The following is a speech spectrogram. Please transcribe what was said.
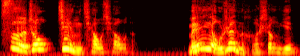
四周静悄悄的，没有任何声音。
